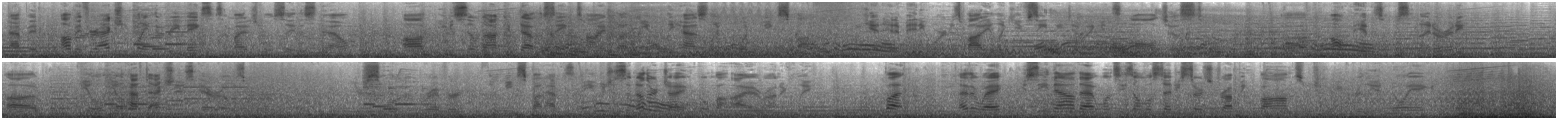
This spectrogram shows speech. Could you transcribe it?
happen. Um, if you're actually playing the remake, since I might as well say this now, um, you can still knock him down at the same time, but he only has like one weak spot. You can't hit him anywhere in his body like you've seen me doing. It's all just, oh man, it's almost night already. Uh, you'll you'll have to actually use arrows or your sword or wherever the weak spot happens to be, which is another giant Gohma eye, ironically. But either way, you see now that once he's almost dead, he starts dropping bombs, which can be really annoying.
